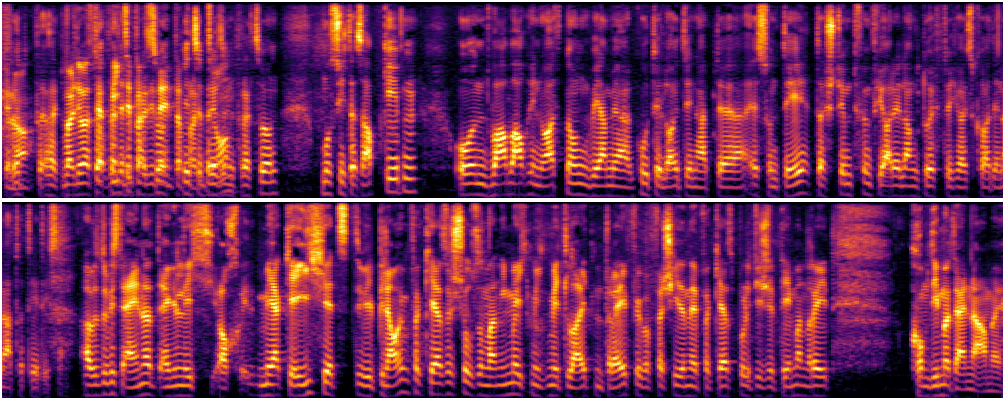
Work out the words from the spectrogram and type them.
genau. Ver- Weil du warst stellvertretender Vizepräsident der Vizepräsident der Fraktion, muss ich das abgeben und war aber auch in Ordnung. Wir haben ja gute Leute innerhalb der SD. Das stimmt, fünf Jahre lang durfte ich als Koordinator tätig sein. Aber du bist einer, eigentlich auch, merke ich jetzt, ich bin auch im Verkehrsausschuss und wann immer ich mich mit Leuten treffe, über verschiedene verkehrspolitische Themen rede, kommt immer dein Name.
